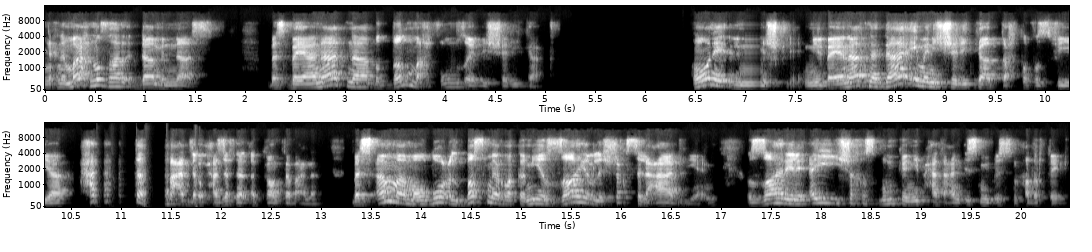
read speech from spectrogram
نحن ما رح نظهر قدام الناس. بس بياناتنا بتضل محفوظة بالشركات. هون المشكلة إن بياناتنا دائما الشركات تحتفظ فيها حتى بعد لو حذفنا ال account تبعنا. بس أما موضوع البصمة الرقمية الظاهره للشخص العادي يعني الظاهره لاي شخص ممكن يبحث عن اسمي واسم حضرتك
